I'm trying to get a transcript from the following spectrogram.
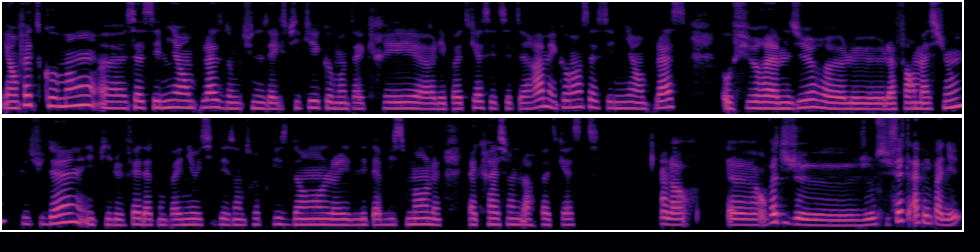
Et en fait comment euh, ça s'est mis en place? Donc tu nous as expliqué comment tu as créé les podcasts, etc. Mais comment ça s'est mis en place au fur et à mesure le, la formation que tu donnes et puis le fait d'accompagner aussi des entreprises dans le- l'établissement, la création de leur podcast? Alors, euh, en fait, je, je me suis faite accompagner.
